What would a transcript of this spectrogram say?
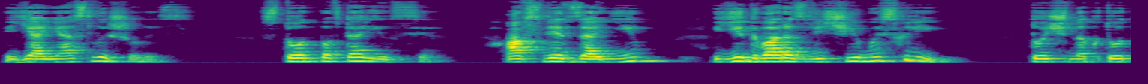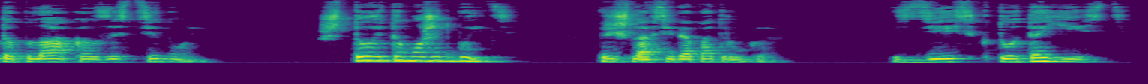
Я не ослышалась. Стон повторился, а вслед за ним едва различимый схлип. Точно кто-то плакал за стеной. «Что это может быть?» – пришла в себя подруга. «Здесь кто-то есть»,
